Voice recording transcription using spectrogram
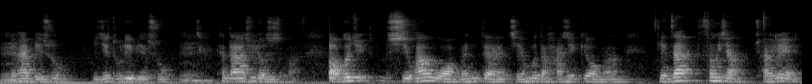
联排嗯别墅以及独立别墅，嗯，看大家需求是什么。老规矩，喜欢我们的节目的还是给我们点赞、分享、传阅。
